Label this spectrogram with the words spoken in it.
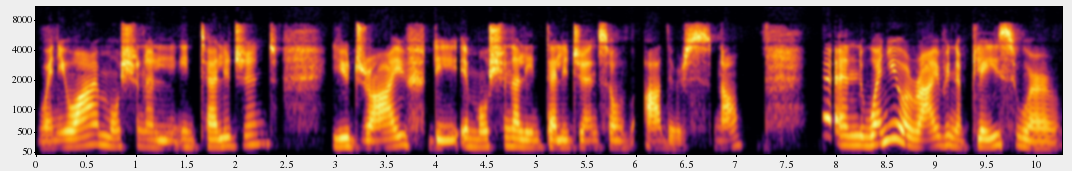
When you are emotionally intelligent, you drive the emotional intelligence of others, no? And when you arrive in a place where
